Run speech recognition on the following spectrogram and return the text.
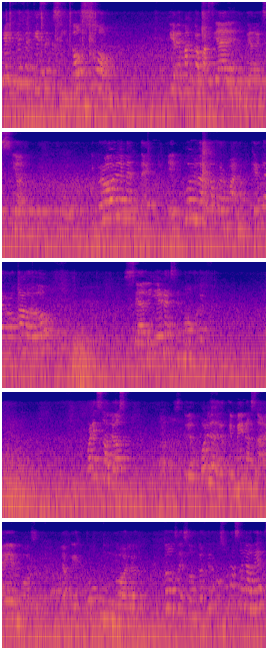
El jefe que es exitoso tiene más capacidades de adhesión. Y probablemente el pueblo de estos hermanos que es derrotado se adhiere a ese nuevo. Por eso los, los pueblos de los que menos sabemos, los que Tungo, los, todos esos, los tenemos una sola vez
